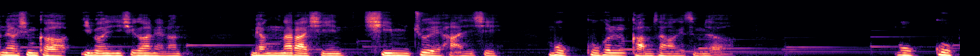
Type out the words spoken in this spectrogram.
안녕하십니까. 이번 시간에는 명나라 시인 심주의 한시 묵국을 감상하겠습니다. 묵국,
